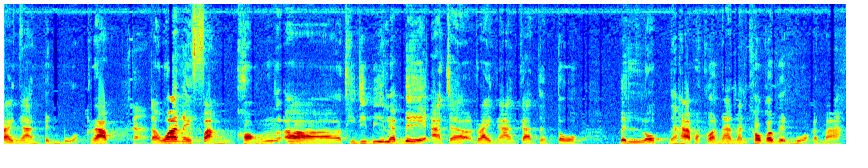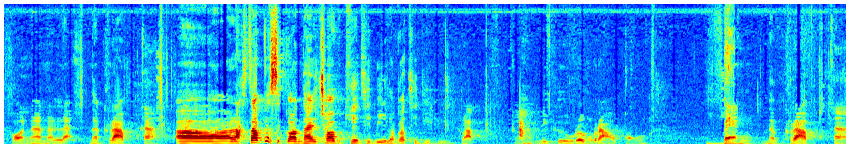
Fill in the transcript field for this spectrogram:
รายงานเป็นบวกครับค่ะแต่ว่าในฝั่งของเออ TTB และเบอาจจะรายงานการเติบโตเป็นลบนะฮะเพราะก่อนหน้านั้นเขาก็เป็นบวกกันมาก่อนหน้านั้นแหละนะครับค่ะอ่าหลักทรัพย์กสิกรไทยชอบ KTB แล้วก็ TTB ครับอะอืมนี่คือเรื่องราวของแบงค์นะครับค่ะ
